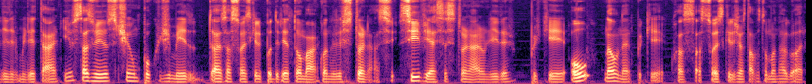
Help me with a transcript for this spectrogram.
líder militar, e os Estados Unidos tinham um pouco de medo das ações que ele poderia tomar quando ele se tornasse, se viesse a se tornar um líder, porque ou não, né? Porque com as ações que ele já estava tomando agora.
